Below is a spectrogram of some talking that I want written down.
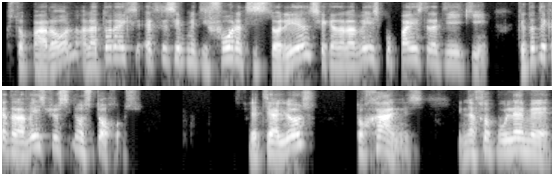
στο παρόν, αλλά τώρα έρχεσαι με τη φόρα της ιστορίας και καταλαβαίνεις πού πάει η στρατηγική. Και τότε καταλαβαίνεις ποιος είναι ο στόχος. Γιατί αλλιώς το χάνεις. Είναι αυτό που λέμε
